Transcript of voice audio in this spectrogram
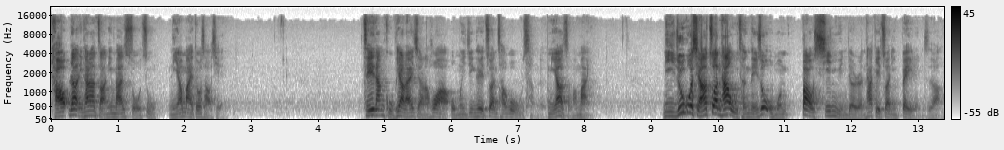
好，让你看到涨停板锁住，你要卖多少钱？这一张股票来讲的话，我们已经可以赚超过五成了。你要怎么卖？你如果想要赚它五成，等于说我们报星云的人，他可以赚一倍了，你知道？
